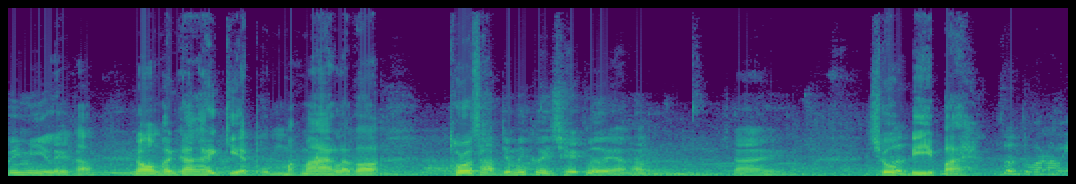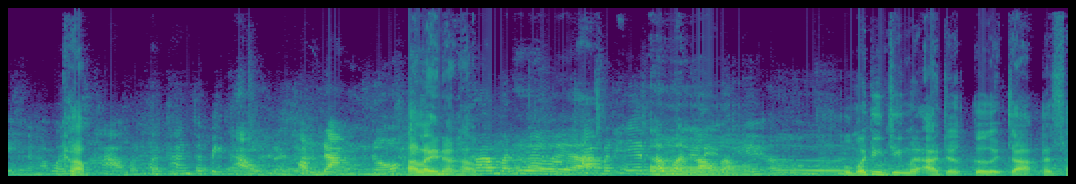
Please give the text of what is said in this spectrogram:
ไม่มีเลยครับ อืม น้องค่อนข้างให้เกียรติผมมาก ๆ แล้วก็โทรศัพท์ยังไม่เคยเช็คเลยอะครับ ใช่ โชคดีไป ส่วนตัวเราเองนะคะเพราะครับ ข่าวมันค่อนข้างจะเป็นข่าวข่าวดังเนาะอะไรนะครับ ข้ามประเทศเลยอะข้ามประเทศแล้วเหมือนเราแบบอ๋อเออ ผมว่าจริง ๆ มันอาจจะเกิดจากกระแส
